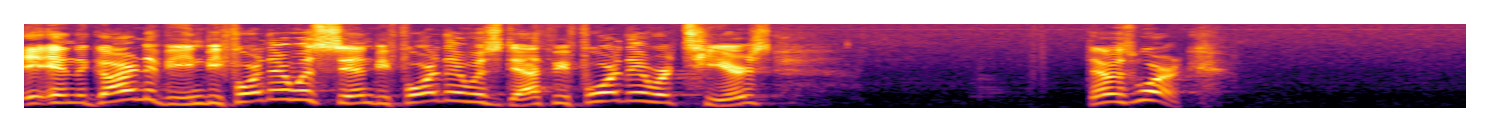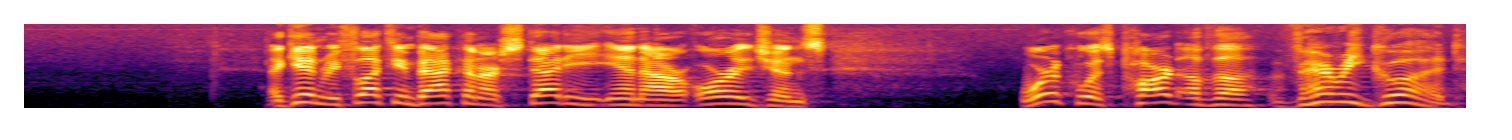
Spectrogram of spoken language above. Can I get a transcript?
In the Garden of Eden, before there was sin, before there was death, before there were tears, there was work. Again, reflecting back on our study in our origins, work was part of the very good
